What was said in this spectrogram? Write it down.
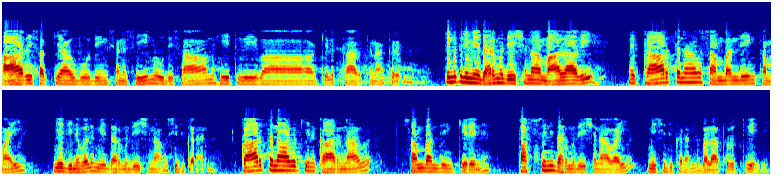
ආර්ය සත්‍ය අවබෝධයෙන් සැනසීම උදෙසාම හේතු වේවා කියලා ප්‍රාර්ථනා කරමු. කිනුතුනි මේ ධර්ම දේශනා මාලාවේ මේ ප්‍රාර්ථනාව සම්බන්ධයෙන් තමයි මේ දිනවල මේ ධර්ම දේශනාව සිදු කරන්නේ. ප්‍රාර්ථනාව කියන කාරණාව සම්බන්ධයෙන් කෙරෙන පස්වෙනි ධර්ම දේශනාවයි මේ සිදු කරන්න බලාපොරොත්තු වෙන්නේ.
